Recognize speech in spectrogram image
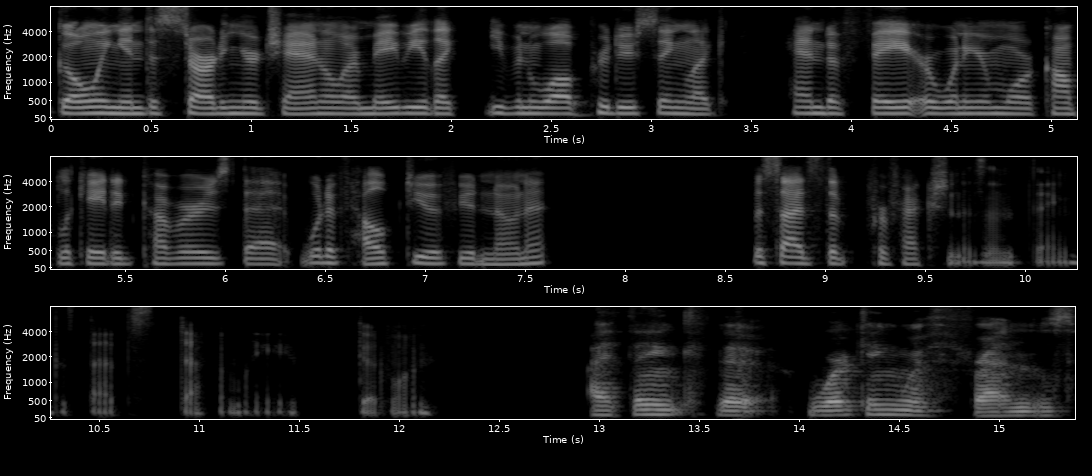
going into starting your channel, or maybe like even while producing like Hand of Fate or one of your more complicated covers that would have helped you if you'd known it? Besides the perfectionism thing, because that's definitely a good one. I think that working with friends,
